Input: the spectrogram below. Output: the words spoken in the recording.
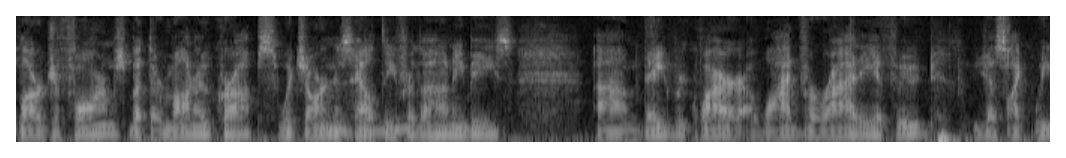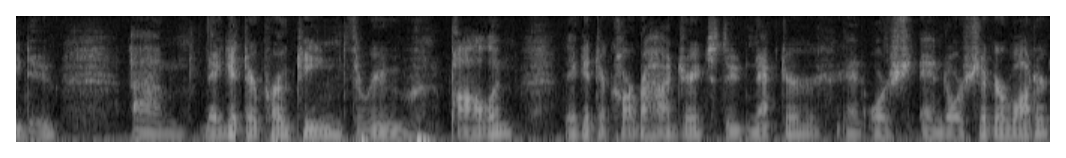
larger farms, but they're monocrops, which aren't as healthy for the honeybees. Um, they require a wide variety of food, just like we do. Um, they get their protein through pollen. They get their carbohydrates through nectar and or and or sugar water,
